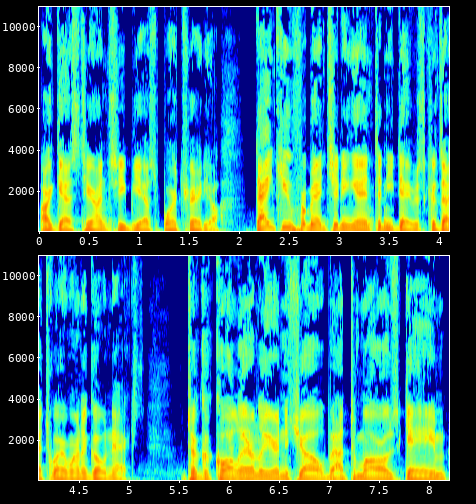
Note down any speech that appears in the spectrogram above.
our guest here on CBS Sports Radio. Thank you for mentioning Anthony Davis because that's where I want to go next. I took a call mm-hmm. earlier in the show about tomorrow's game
